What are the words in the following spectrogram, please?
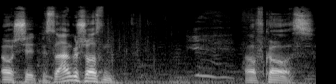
Oh shit, bist du angeschossen? Of course.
